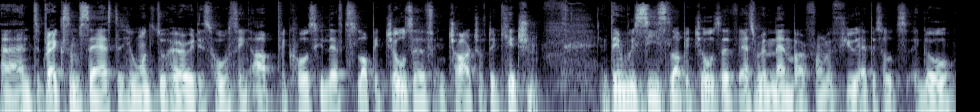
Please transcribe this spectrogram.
And Draxum says that he wants to hurry this whole thing up because he left Sloppy Joseph in charge of the kitchen. And then we see Sloppy Joseph, as remember from a few episodes ago,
